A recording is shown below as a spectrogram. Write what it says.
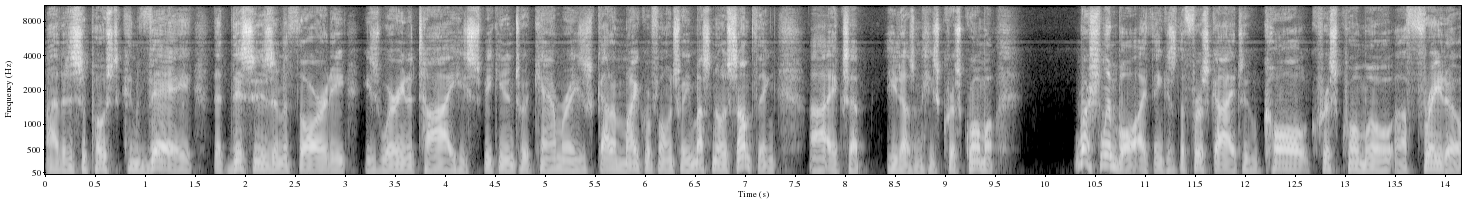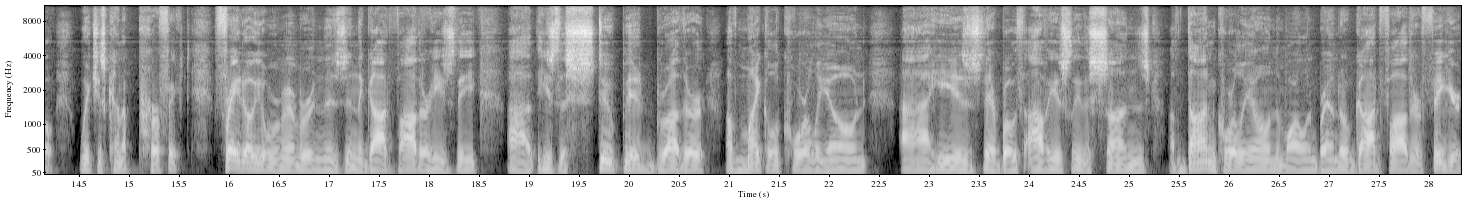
uh, that is supposed to convey that this is an authority. He's wearing a tie. He's speaking into a camera. He's got a microphone, so he must know something. Uh, except he doesn't. He's Chris Cuomo. Rush Limbaugh, I think, is the first guy to call Chris Cuomo uh, Fredo, which is kind of perfect. Fredo, you'll remember in in the Godfather, he's the uh, he's the stupid brother of Michael Corleone. Uh, he is, they're both obviously the sons of Don Corleone, the Marlon Brando godfather figure.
